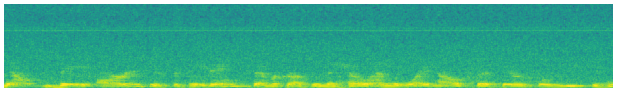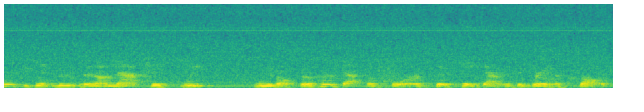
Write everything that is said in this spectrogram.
Now, they are anticipating, Democrats in the Hill and the White House, that there's going to be significant movement on that this week. We've also heard that before, so take that with a grain of salt.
